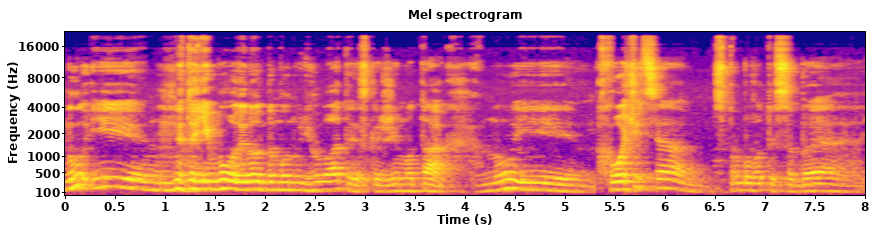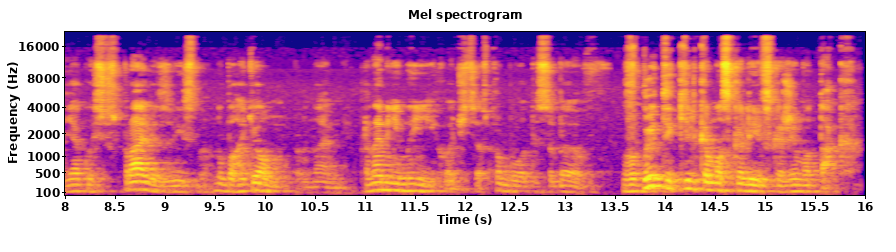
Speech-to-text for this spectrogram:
Ну і не даємо один одному нудьгувати, скажімо так. Ну і хочеться спробувати себе якось в справі, звісно. Ну, багатьом, принаймні. Принаймні мені хочеться спробувати себе вбити кілька москалів, скажімо так.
